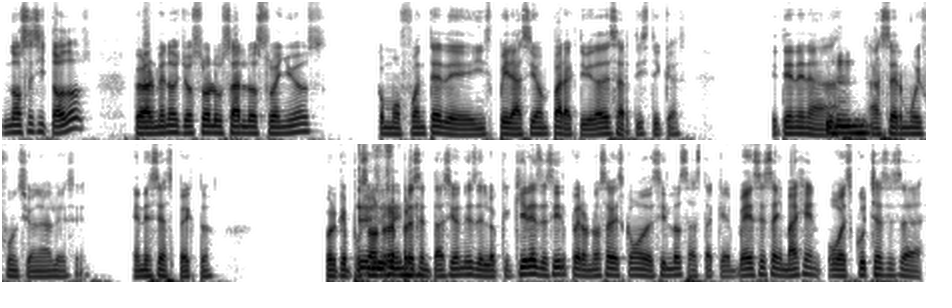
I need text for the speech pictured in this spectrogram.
no sé si todos, pero al menos yo suelo usar los sueños como fuente de inspiración para actividades artísticas. Y tienden a, ser muy funcionales en, ese aspecto. Porque pues, son representaciones de lo que quieres decir, pero no sabes cómo decirlos hasta que ves esa imagen o escuchas esa,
